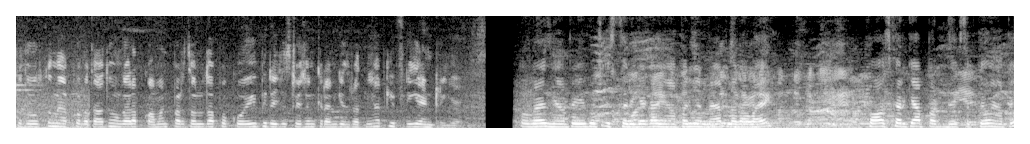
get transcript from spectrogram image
तो दोस्तों, मैं आपको बता दूँ अगर आप कॉमन पर्सन हो तो आपको कोई भी रजिस्ट्रेशन कराने की ज़रूरत नहीं है, आपकी फ्री एंट्री है। तो वैसे यहाँ पे कुछ इस तरीके का यहाँ पर ये मैप लगा हुआ है। पॉज करके आप देख सकते हो यहाँ पे।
